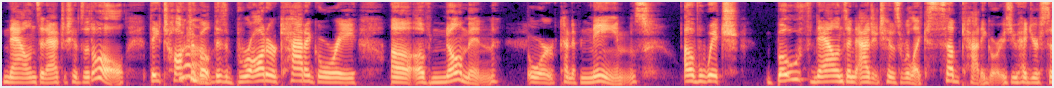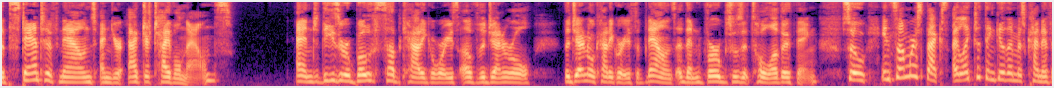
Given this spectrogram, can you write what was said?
nouns and adjectives at all. They talked about this broader category uh, of nomen, or kind of names, of which both nouns and adjectives were like subcategories. You had your substantive nouns and your adjectival nouns. And these are both subcategories of the general the general categories of nouns, and then verbs was its whole other thing. So in some respects, I like to think of them as kind of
